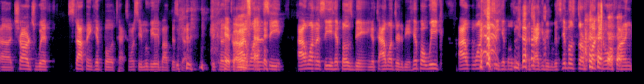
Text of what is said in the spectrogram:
uh, charged with stopping hippo attacks. I want to see a movie about this guy because I want to see I want to see hippos being attacked. I want there to be a hippo week. I want to see hippos attacking people because hippos are fucking horrifying.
